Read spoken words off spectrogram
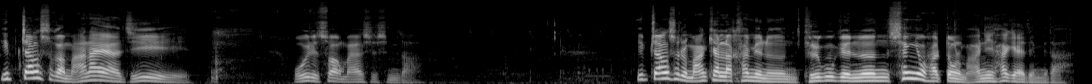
입장수가 많아야지 오이를 수확 많이 할 수 있습니다. 입장수를 많게 하려고 하면은 결국에는 생육 활동을 많이 하게 해야 됩니다.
